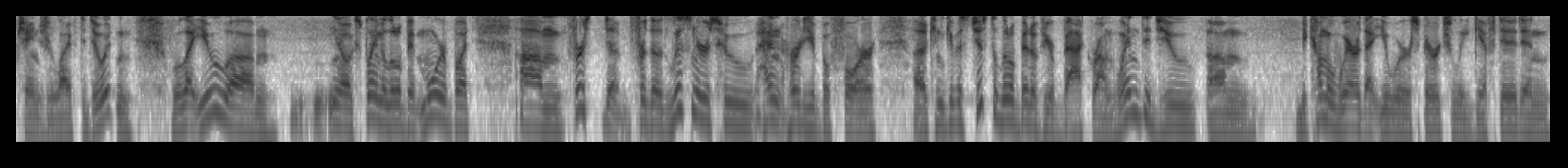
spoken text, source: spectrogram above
change your life to do it. And we'll let you, um, you know, explain a little bit more. But um, first, uh, for the listeners who hadn't heard you before, uh, can you give us just a little bit of your background? When did you um, become aware that you were spiritually gifted, and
